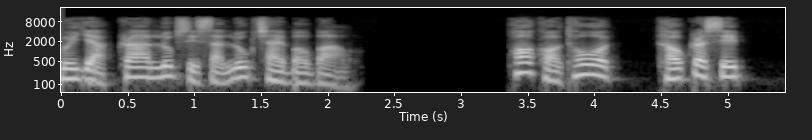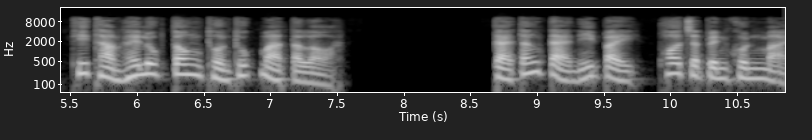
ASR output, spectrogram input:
มือหยาบกร้านลูบศีรษะลูกชายเบาๆ พ่อขอโทษ เขากระซิบ ที่ทำให้ลูกต้องทนทุกข์มาตลอด แต่ตั้งแต่นี้ไปพ่อจะเป็นคนใหม่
